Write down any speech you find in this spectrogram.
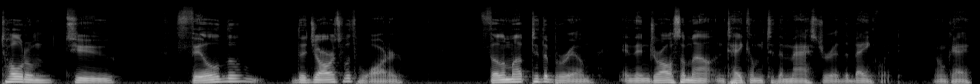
told them to fill the the jars with water, fill them up to the brim, and then draw some out and take them to the master of the banquet. Okay,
